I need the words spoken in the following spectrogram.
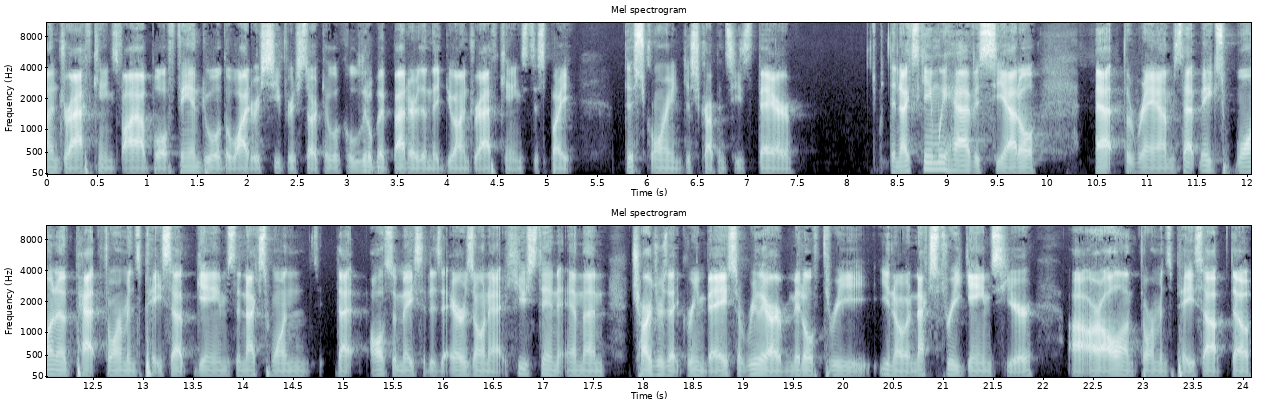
on DraftKings viable. FanDuel, the wide receivers start to look a little bit better than they do on DraftKings, despite the scoring discrepancies there. The next game we have is Seattle at the Rams. That makes one of Pat Thorman's pace up games. The next one that also makes it is Arizona at Houston and then Chargers at Green Bay. So really our middle three, you know, next three games here uh, are all on Thorman's pace up, though.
